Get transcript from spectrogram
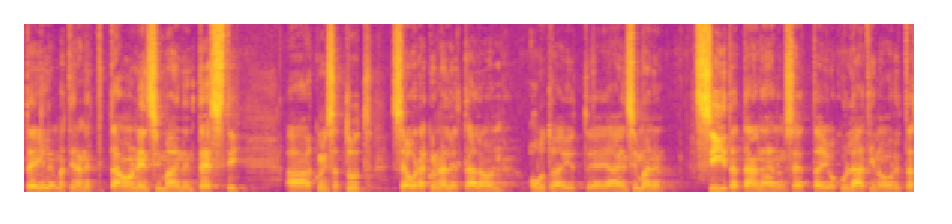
teille, mä tiedän, että tämä on ensimmäinen testi, uh, kun sä tulet seurakunnalle, täällä on outoja juttuja. Ja ensimmäinen siitä tänään on se, että joku latino yrittää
